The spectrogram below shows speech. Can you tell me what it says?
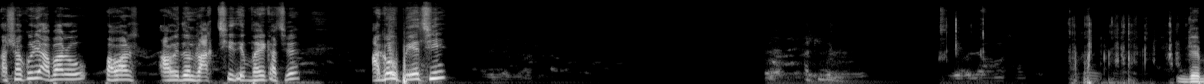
আশা করি আবারও পাওয়ার আবেদন রাখছি দেব ভাইয়ের কাছে আগেও পেয়েছি देव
